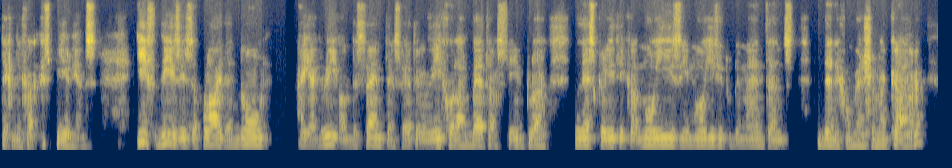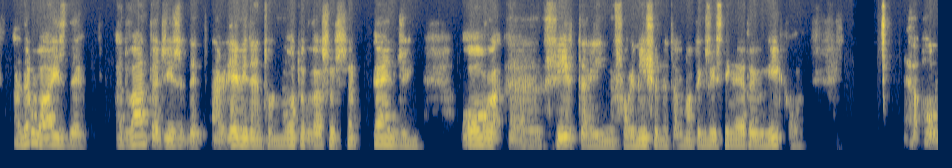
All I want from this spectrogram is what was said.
technical experience. If this is applied and known I agree on the sentence, electric vehicle are better, simpler, less critical, more easy, more easy to be maintained than a conventional car. Otherwise, the advantages that are evident on motor versus engine or uh, filtering for emission that are not existing in electric vehicle, or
